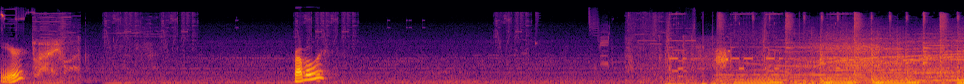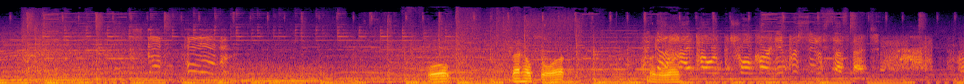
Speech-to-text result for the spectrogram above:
Here? Probably. Well, that helps a lot. We've Not got a high-powered patrol car in pursuit of suspect. No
